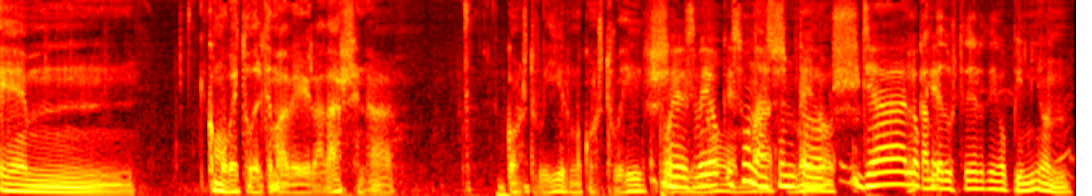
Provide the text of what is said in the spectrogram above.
Em, ¿Cómo ve todo el tema de la dársena? construir, no construir. Pues veo que es un asunto. Ya ¿Han lo cambiado que... ustedes de opinión?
